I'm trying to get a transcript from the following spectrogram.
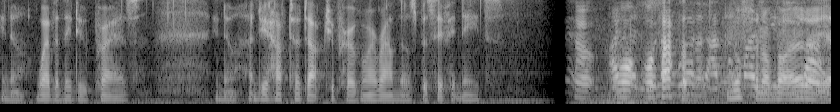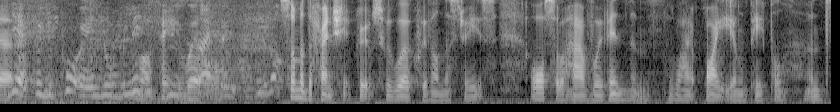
you know, whether they do prayers, you know, and you have to adapt your program around those specific needs. So what, what's happened then? Nothing, I've not heard it yet. Yeah, so you put it and you'll Well, I think you will. Some of the friendship groups we work with on the streets also have within them like white young people, and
